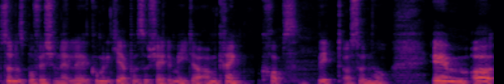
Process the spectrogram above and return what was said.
sundhedsprofessionelle kommunikerer på sociale medier omkring kropsvægt og sundhed. Øhm, og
